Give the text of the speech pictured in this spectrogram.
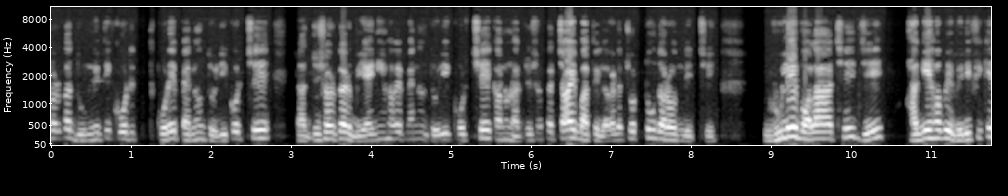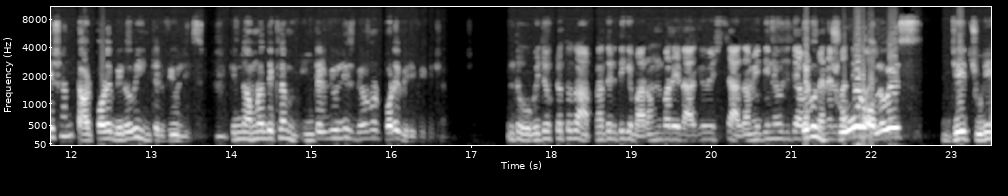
সরকার দুর্নীতি করে করে প্যানেল তৈরি করছে রাজ্য সরকার বেআইনি ভাবে প্যানেল তৈরি করছে কারণ রাজ্য সরকার চায় বাতিল হোক। একটা ছোট্ট উদাহরণ দিচ্ছি। রুলে বলা আছে যে আগে হবে ভেরিফিকেশন তারপরে বেরোবে ইন্টারভিউ লিস্ট কিন্তু আমরা দেখলাম ইন্টারভিউ লিস্ট বেরোনোর পরে ভেরিফিকেশন কিন্তু অভিযোগটা তো আপনাদের দিকে বারংবার এর আগেও এসছে। আগামী দিনেও যদি আবার প্যানেল চোর অলওয়েজ যে চুরি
